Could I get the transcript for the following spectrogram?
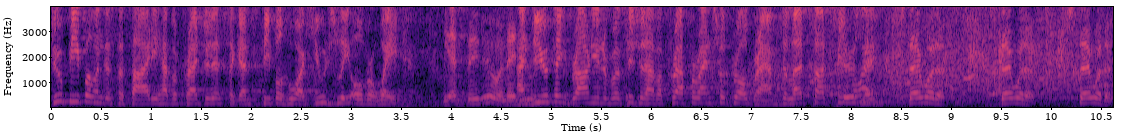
Do people in this society have a prejudice against people who are hugely overweight? Yes, they do. And, they And do you think Brown University should have a preferential program to let such people Excuse me. in? Stay with it. Stay with it. stay with it.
